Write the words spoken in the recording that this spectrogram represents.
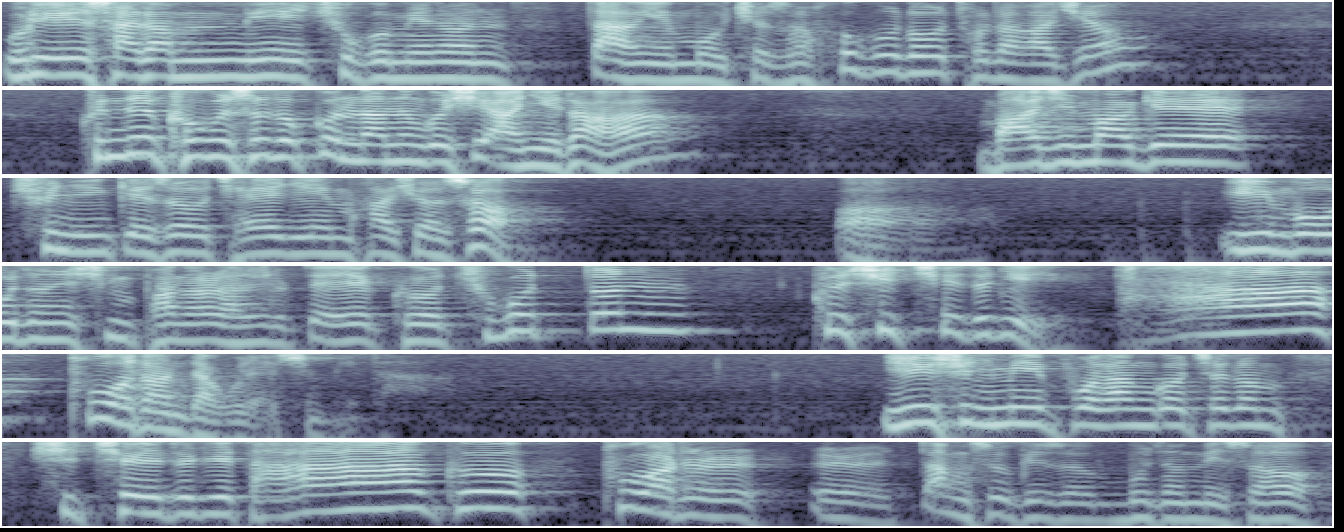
우리 사람이 죽으면은 땅에 묻혀서 흙으로 돌아가죠. 근데 거기서도 끝나는 것이 아니라 마지막에 주님께서 재림하셔서 어, 이 모든 심판을 하실 때에 그 죽었던 그 시체들이 다 부활한다고 했습니다. 예수님이 부활한 것처럼 시체들이 다 그 부활을 땅 속에서 무덤에서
